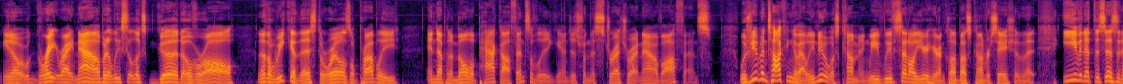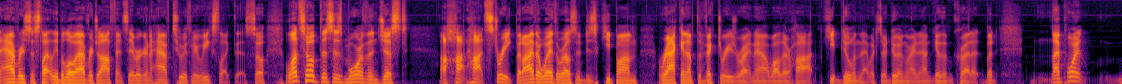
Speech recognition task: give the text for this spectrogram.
You know, great right now, but at least it looks good overall. Another week of this, the Royals will probably end up in the middle of the pack offensively again, just from this stretch right now of offense which we've been talking about. We knew it was coming. We've, we've said all year here on Clubhouse Conversation that even if this is an average to slightly below average offense, they were going to have two or three weeks like this. So let's hope this is more than just a hot, hot streak. But either way, the Royals need to just keep on racking up the victories right now while they're hot. Keep doing that, which they're doing right now. Give them credit. But my point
